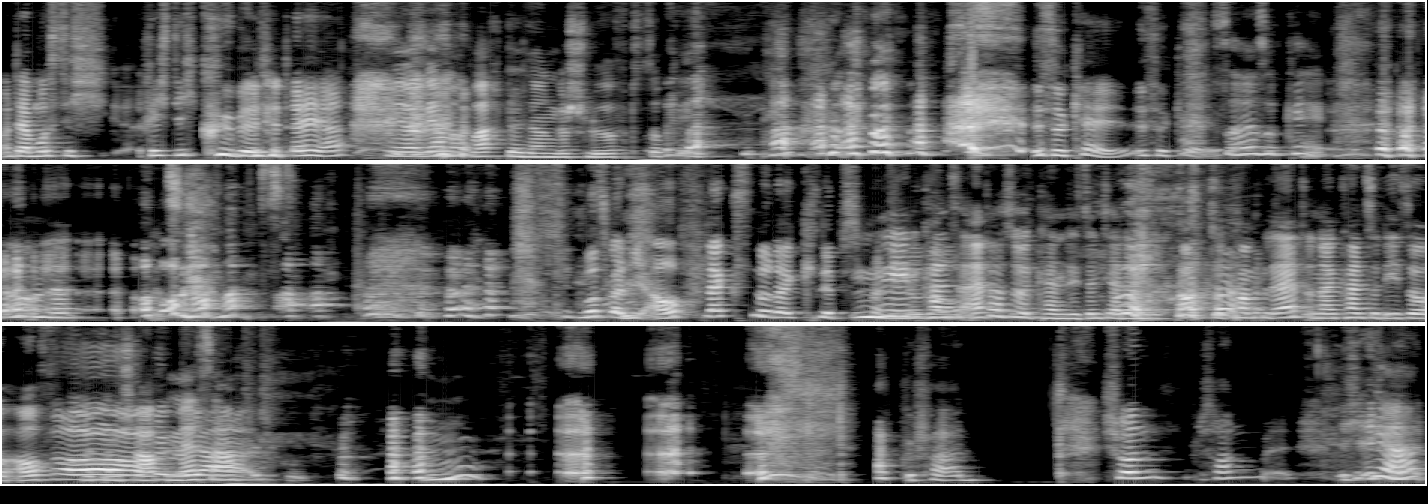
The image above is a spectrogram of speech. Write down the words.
Und da musste ich richtig kübeln hinterher. Ja, wir haben auch Wachtelhirn geschlürft. Ist okay. Ist okay, ist okay. Ist alles okay. Dann, Muss man die aufflexen oder knipst man die nee, du kannst drauf? einfach so, kann, die sind ja dann gekocht so komplett und dann kannst du die so auf mit Oh, einem scharfen Ja, Messer. ist gut. Mhm. Abgefahren. Schon, schon. Ich, ich, Ja.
